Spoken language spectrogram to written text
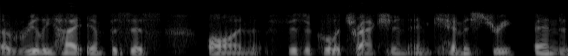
a really high emphasis on physical attraction and chemistry. And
